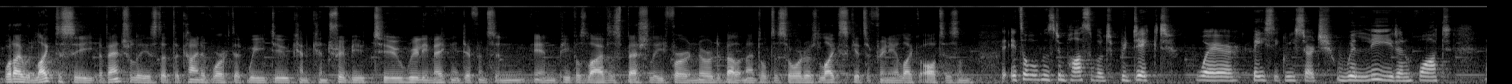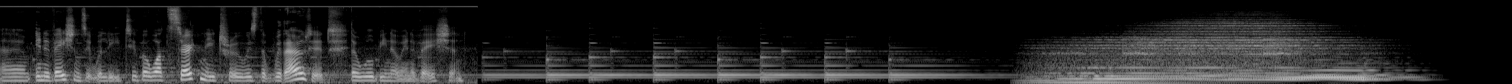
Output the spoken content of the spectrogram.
What I would like to see eventually is that the kind of work that we do can contribute to really making a difference in, in people's lives, especially for neurodevelopmental disorders like schizophrenia, like autism. It's almost impossible to predict where basic research will lead and what um, innovations it will lead to, but what's certainly true is that without it, there will be no innovation.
